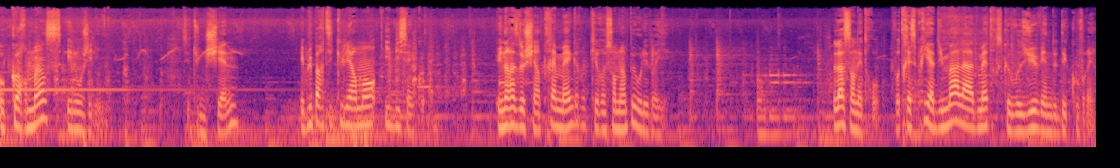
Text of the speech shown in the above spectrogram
au corps mince et longiligne. Une chienne, et plus particulièrement Ibisenko, une race de chien très maigre qui ressemble un peu au lévrier. Là, c'en est trop. Votre esprit a du mal à admettre ce que vos yeux viennent de découvrir.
